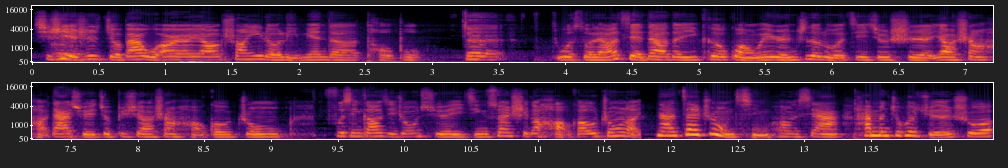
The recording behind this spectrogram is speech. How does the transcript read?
其实也是九八五、二幺幺双一流里面的头部。对我所了解到的一个广为人知的逻辑，就是要上好大学，就必须要上好高中。复兴高级中学已经算是一个好高中了。那在这种情况下，他们就会觉得说，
